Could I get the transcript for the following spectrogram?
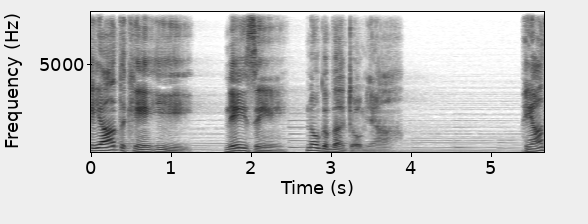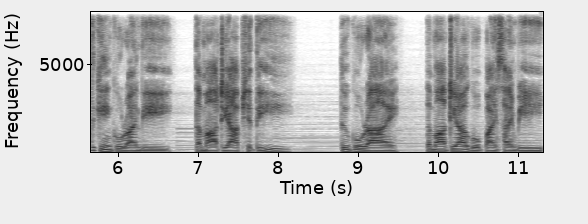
ဖျားသခင်ဤနေစဉ်နှုတ်ကပတ်တော်များဖျားသခင်ကိုယ်တိုင်သည်တမန်တရားဖြစ်သည် သူကိုယ်တိုင်တမန်တရားကိုပိုင်ဆိုင်ပြီး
